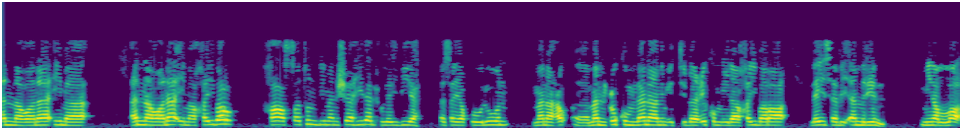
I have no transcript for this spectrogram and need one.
أن غنائم أن غنائم خيبر خاصة بمن شاهد الحديبية فسيقولون منع منعكم لنا من اتباعكم إلى خيبر ليس بأمر من الله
